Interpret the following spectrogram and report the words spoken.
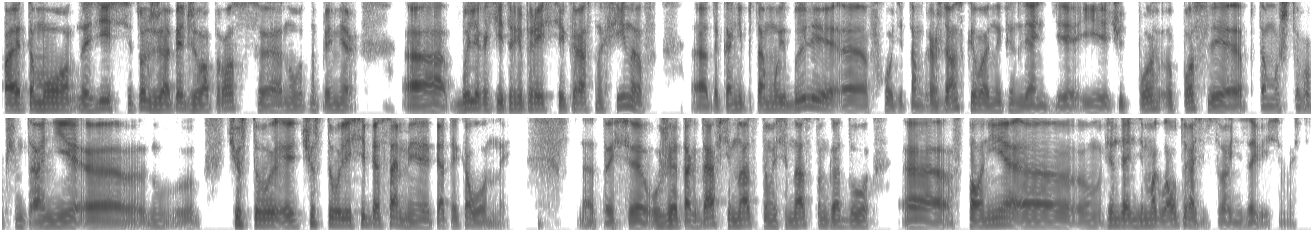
Поэтому здесь тот же, опять же, вопрос, ну вот, например, были какие-то репрессии красных финнов, так они потому и были э, в ходе там гражданской войны Финляндии и чуть по после, потому что, в общем-то, они э, ну, чувствовали, чувствовали себя сами пятой колонной. То есть э, уже тогда, в 17-18 году, э, вполне э, Финляндия могла утратить свою независимость.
